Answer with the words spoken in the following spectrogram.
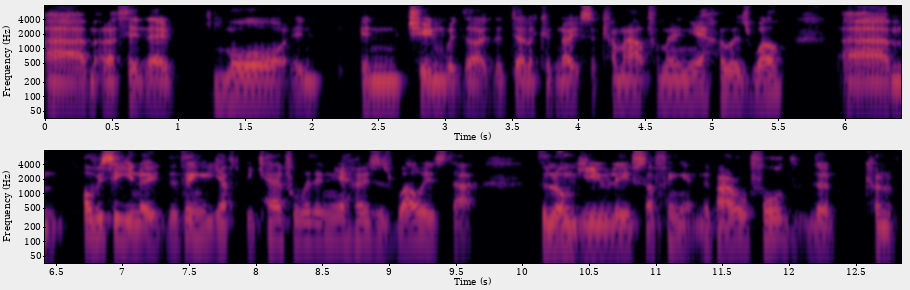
um, and I think they're more in in tune with the, the delicate notes that come out from an añejo as well. Um, obviously, you know the thing you have to be careful with añejos as well is that the longer you leave something in the barrel for, the kind of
